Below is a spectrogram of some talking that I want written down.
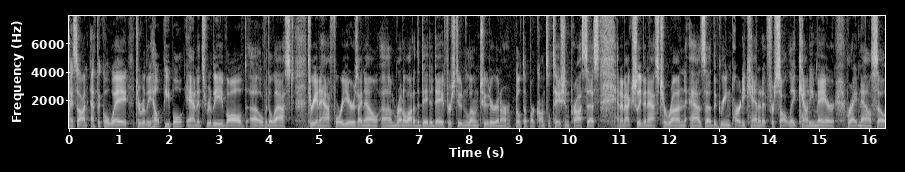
I saw an ethical way to really help people, and it's really evolved uh, over the last three and a half, four years. I now um, run a lot of the day to day for Student Loan Tutor and our built up our consultation process. And I've actually been asked to run as uh, the Green Party candidate for Salt Lake County Mayor right now. So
